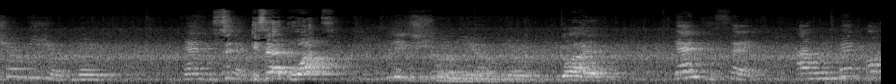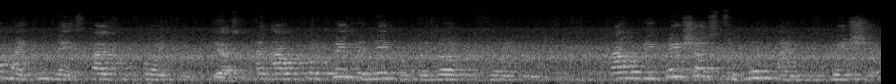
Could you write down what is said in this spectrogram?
show me your glory. Then he said, He said what? Please show me your glory. Go ahead. Then he said, I will make all my goodness pass before you, Yes. and I will proclaim the name of the Lord before you. I will be gracious to whom I will be gracious,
